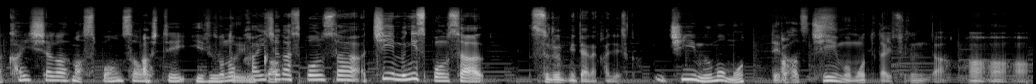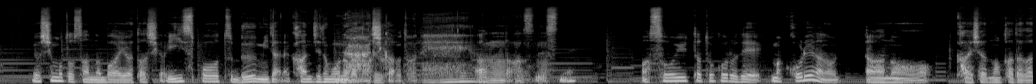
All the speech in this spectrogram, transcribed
あ会社がまあスポンサーをしているそのというか、会社がスポンサー、チームにスポンサーするみたいな感じですか？チームも持ってるはずです。チームを持ってたりするんだ。はあ、はあは吉本さんの場合は確か e スポーツ部みたいな感じのあ、ものが確か。あったはずですね。まあ、そういったところで、まあ、これらのあの会社の方々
